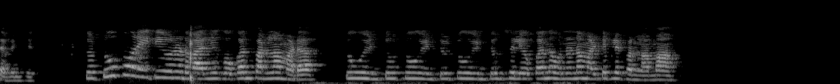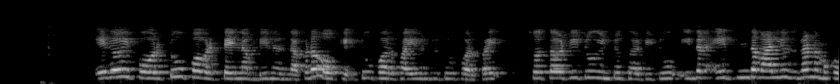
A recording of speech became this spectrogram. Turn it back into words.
seventeen so two power எயிட்டி ஒனோட வேல்யூக்கு உட்காந்து பண்ணலாமாடா? Two into two into two இன்டூன்னு சொல்லி உட்காந்து ஒன்னொன்னா மல்டிப்ளை பண்ணலாமா? ஏதோ இப்போ ஒரு டூ பவர் டென் அப்படின்னு இருந்தா கூட okay two power five into two power five so thirty two இன்டூ தேர்ட்டி டூ இந்த இந்த வேல்யூஸ்லாம் நமக்கு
